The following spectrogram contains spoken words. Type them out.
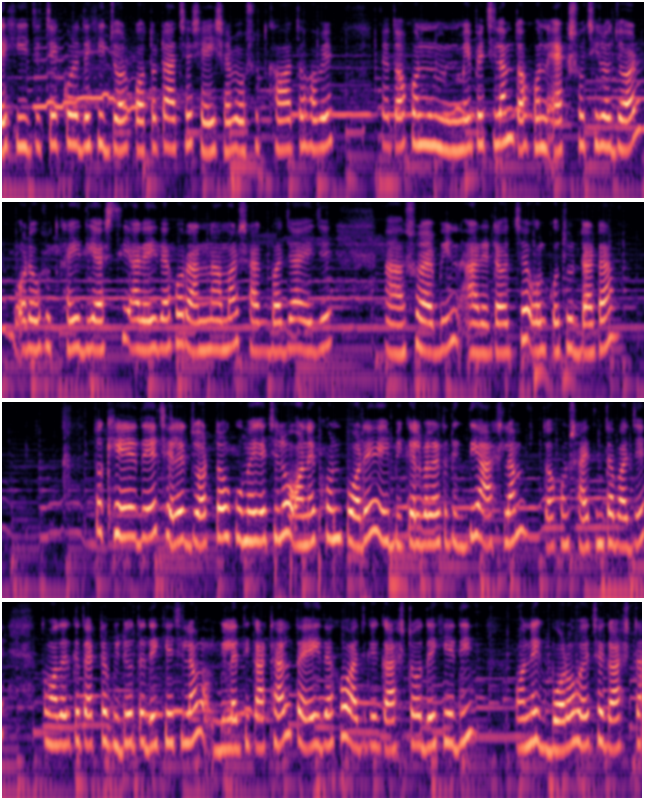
দেখি যে চেক করে দেখি জ্বর কতটা আছে, সেই হিসাবে ওষুধ খাওয়াতে হবে। তখন মেপেছিলাম, তখন একশো ছিল জ্বর, পরে ওষুধ খাইয়ে দিয়ে আসছি। আর এই দেখো রান্না আমার, শাক ভাজা, এই যে সয়াবিন, আর এটা হচ্ছে ওলকচুর ডাটা। তো খেয়ে দিয়ে ছেলের জ্বরটাও কমে গেছিল। অনেকক্ষণ পরে এই বিকেলবেলাটা দিক দিয়ে আসলাম, তখন সাড়ে তিনটা বাজে। তোমাদেরকে তো একটা ভিডিওতে দেখিয়েছিলাম, বিলাতি কাঁঠাল। তা এই দেখো, আজকে গাছটাও দেখিয়ে দিই। অনেক বড় হয়েছে গাছটা,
